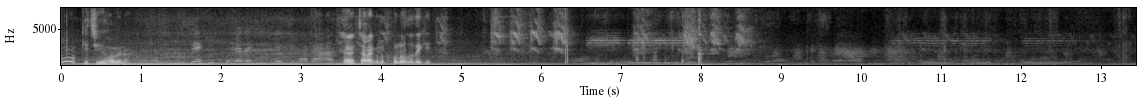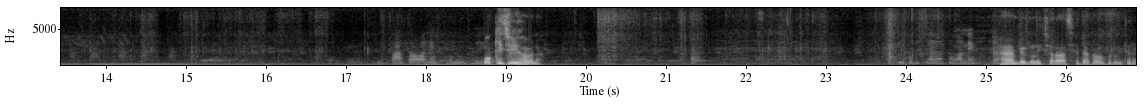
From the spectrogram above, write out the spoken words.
ও কিছুই হবে না। দেখি খুলে দেখি কে কীভাবে আস হ্যাঁ চারাগুলো খোলো তো দেখি। পাতা অনেক হলুদ হয়ে ও কিছুই হবে না। ফুলকপির চারা তো অনেক হ্যাঁ বেগুনি চারা আছে দেখো ওর ভিতরে।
